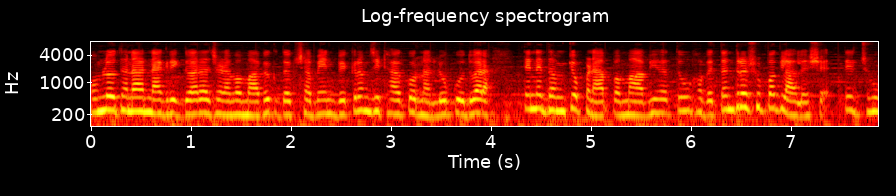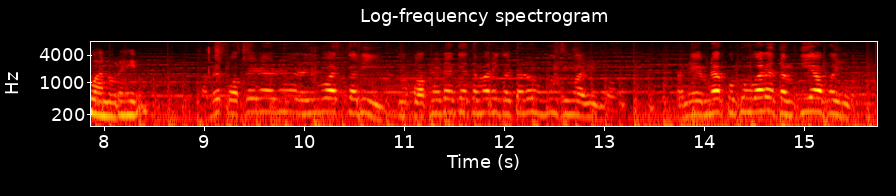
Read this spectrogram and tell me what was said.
હુમલો થનાર નાગરિક દ્વારા જણાવવામાં આવ્યું કે દક્ષાબેન વિક્રમજી ઠાકોરના લોકો દ્વારા તેને ધમકીઓ પણ આપવામાં આવી હતું. હવે તંત્ર શું પગલાં લેશે તે જોવાનું રહ્યું. અમે કોર્પોરેટરને રજૂઆત કરી. તો કે તમારી ગટરો અને એમના કુટુંબવાળા ધમકી આપે છે.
